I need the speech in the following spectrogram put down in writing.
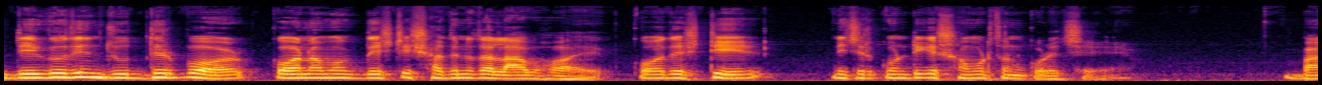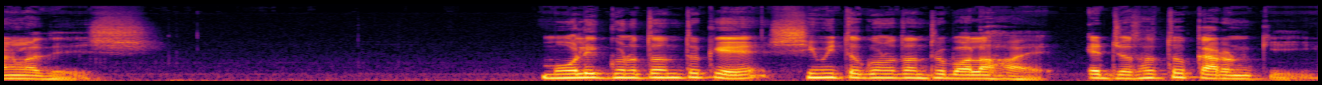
দীর্ঘদিন যুদ্ধের পর ক নামক দেশটির স্বাধীনতা লাভ হয়। ক দেশটির নিচের কোনটিকে সমর্থন করেছে? বাংলাদেশ। মৌলিক গণতন্ত্রকে সীমিত গণতন্ত্র বলা হয়। এর যথার্থ কারণ কি?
